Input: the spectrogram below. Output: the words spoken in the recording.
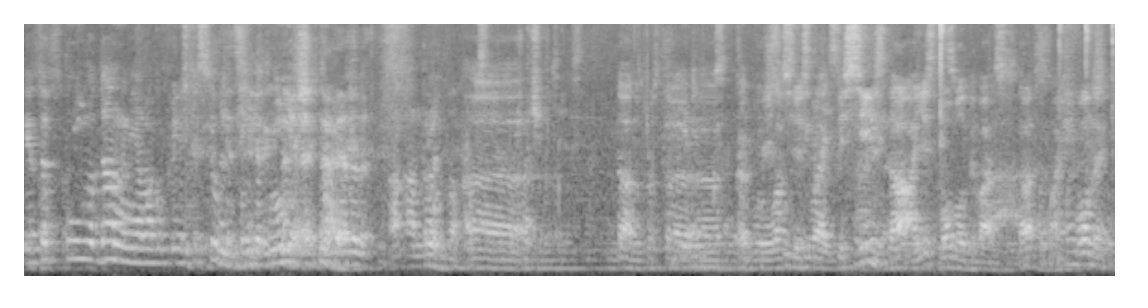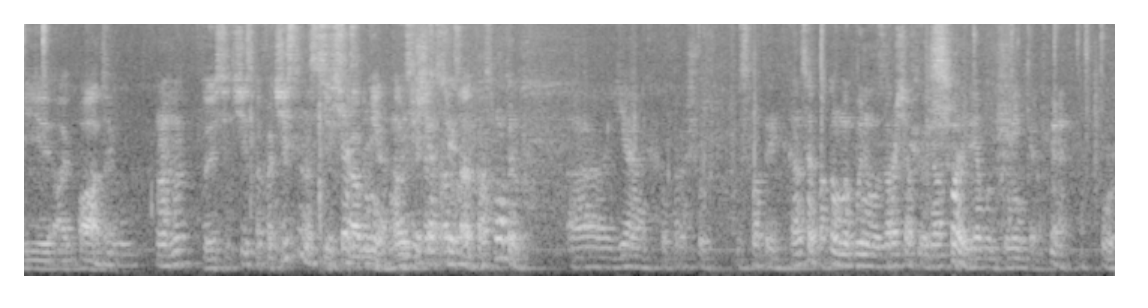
Это по данным я могу привести ссылки, это не- я считаю. А Android 2%, А, очень интересно. Да, ну просто как бы у вас есть. PCs, да, а есть mobile devices, да, там айфоны и iPad. То есть чисто по численности Сейчас нет, мы сейчас все это 6%. посмотрим. Я попрошу досмотреть до конца, потом мы будем возвращаться на слайд, я буду комментировать. Вот.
